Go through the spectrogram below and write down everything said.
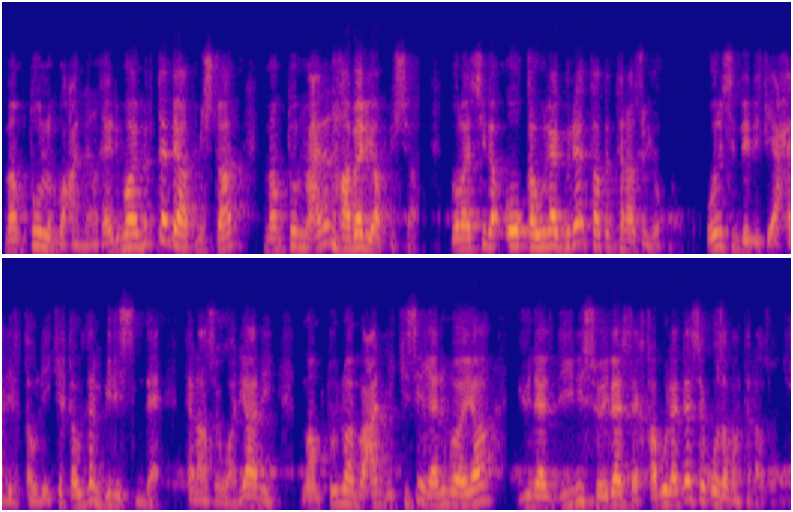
memtulun muannen. Garimuha mübtede yapmışlar. Memtul muannen haber yapmışlar. Dolayısıyla o kavle göre zaten tenazu yok. Onun için dedi fi ahadil kavli. iki kavlden birisinde tenazu var. Yani memtul ve muannen ikisi garimuha'ya yöneldiğini söylersek, kabul edersek o zaman tenazudur.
